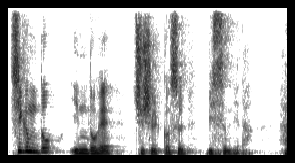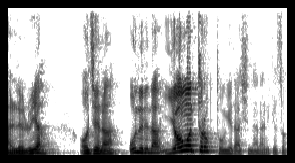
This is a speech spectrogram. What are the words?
지금도 인도해 주실 것을 믿습니다. 할렐루야. 어제나 오늘이나 영원토록 동일하신 하나님께서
